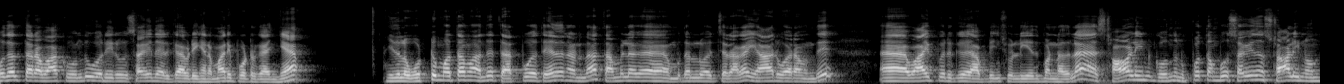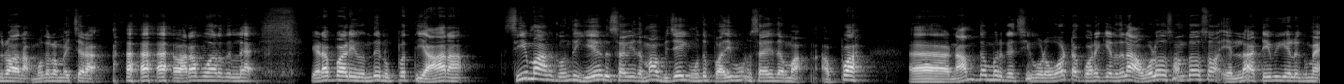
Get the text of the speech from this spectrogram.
முதல் தர வாக்கு வந்து ஒரு இருபது சதவீதம் இருக்குது அப்படிங்கிற மாதிரி போட்டிருக்காங்க. இதில் ஒட்டு மொத்தமாக வந்து தற்போது தேர்தல் நடந்தால் தமிழக முதலமைச்சராக யார் வர வந்து வாய்ப்பு இருக்குது அப்படின்னு சொல்லி இது பண்ணதில் ஸ்டாலினுக்கு வந்து முப்பத்தொம்போது சதவீதம் ஸ்டாலின் வந்துடுவாராம் முதலமைச்சராக வர போகிறதில்ல எடப்பாடி வந்து முப்பத்தி ஆறாம். சீமானுக்கு வந்து ஏழு சதவீதமாக விஜய்க்கு வந்து பதிமூணு சதவீதமாக அப்பா நாம் தமிழர் கட்சியோட ஓட்டை குறைக்கிறதுல அவ்வளோ சந்தோஷம் எல்லா டிவிகளுக்குமே.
